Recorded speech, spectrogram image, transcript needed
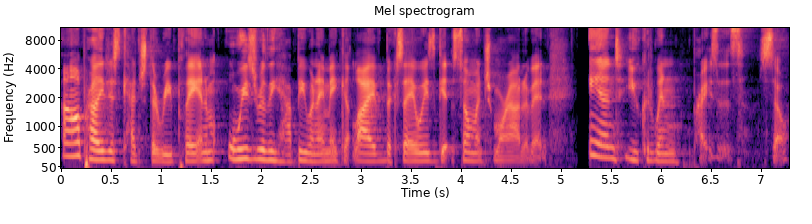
I'll probably just catch the replay. And I'm always really happy when I make it live because I always get so much more out of it. And you could win prizes. So,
